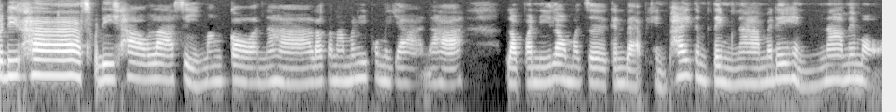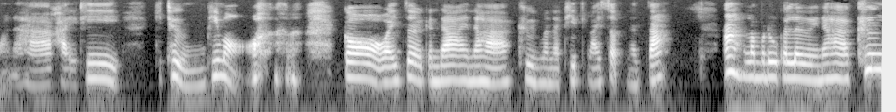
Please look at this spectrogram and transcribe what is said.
วัสดีค่ะ สวัสดีชาวราศีมังกรนะคะรัตนมณีพรมยานะคะแล้ววันนี้เรามาเจอกันแบบเห็นไพ่เต็มๆนะคะ ไม่ได้เห็นหน้าแม่หมอนะคะ ใครที่คิดถึงพี่หมอ ก็ไว้เจอกันได้นะคะ คืนวันอาทิตย์ไลฟ์สดนะจ๊ะอะเรามาดูกันเลยนะคะ ครึ่ง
